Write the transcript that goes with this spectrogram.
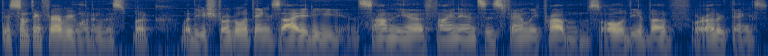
There's something for everyone in this book, whether you struggle with anxiety, insomnia, finances, family problems, all of the above, or other things.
